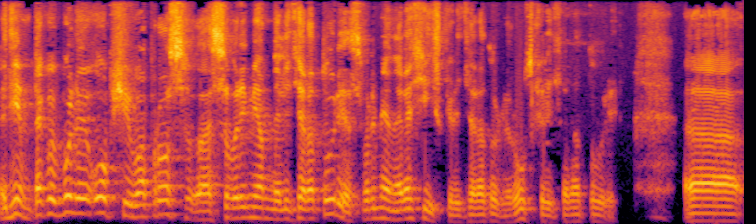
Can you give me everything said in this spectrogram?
Дим, такой более общий вопрос о современной литературе, о современной российской литературе, русской литературе. А,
